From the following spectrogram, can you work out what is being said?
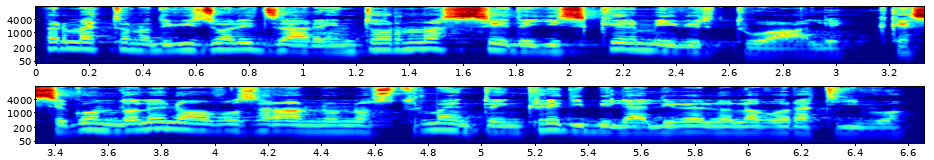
permettono di visualizzare intorno a sé degli schermi virtuali digitali, che secondo Lenovo saranno uno strumento incredibile a livello lavorativo,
